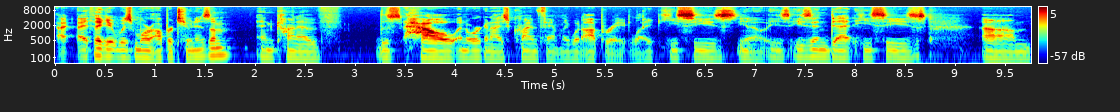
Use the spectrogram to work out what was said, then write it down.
I, I think it was more opportunism and kind of this how an organized crime family would operate. Like he sees, you know, he's he's in debt. He sees um,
